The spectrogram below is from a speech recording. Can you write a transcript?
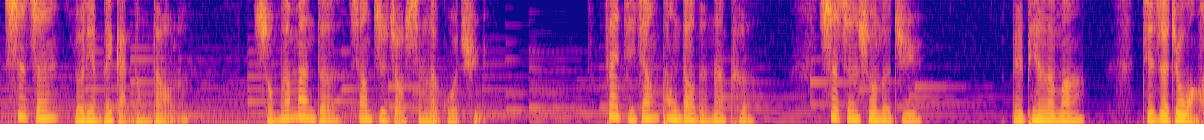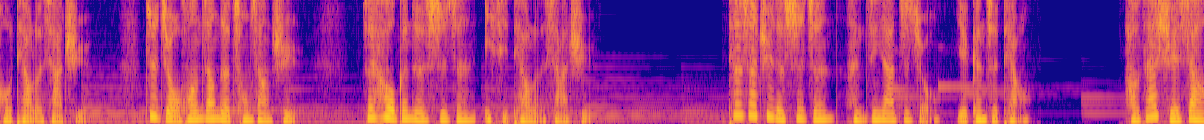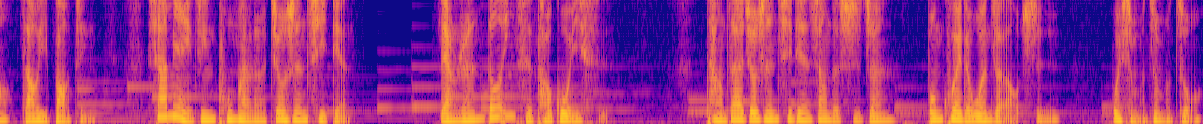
世珍有点被感动到了，手慢慢地向智久伸了过去。在即将碰到的那刻，世珍说了句：“被骗了吗？”接着就往后跳了下去。智久慌张地冲上去，最后跟着世珍一起跳了下去。跳下去的世珍很惊讶，智久也跟着跳。好在学校早已报警，下面已经铺满了救生气垫，两人都因此逃过一死。躺在救生气垫上的世珍崩溃地问着老师：“为什么这么做？”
